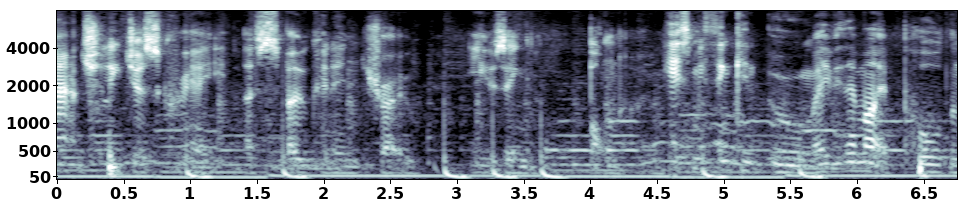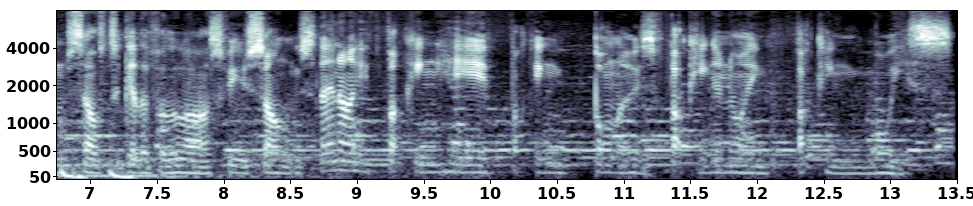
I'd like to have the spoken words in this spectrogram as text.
actually just create a spoken intro using Bono? Here's me thinking, ooh, maybe they might have pulled themselves together for the last few songs. Then I fucking hear fucking Bono's fucking annoying fucking voice.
